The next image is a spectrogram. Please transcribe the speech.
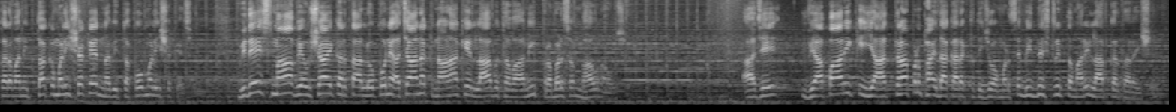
કરવાની તક મળી શકે, નવી તકો મળી શકે છે. વિદેશમાં વ્યવસાય કરતા લોકોને અચાનક નાણાકીય લાભ થવાની પ્રબળ સંભાવનાઓ છે. આજે વ્યાપારિક યાત્રા પણ ફાયદાકારક થતી જોવા મળશે. બિઝનેસ ટ્રીપ તમારી લાભ કરતા રહેશે.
